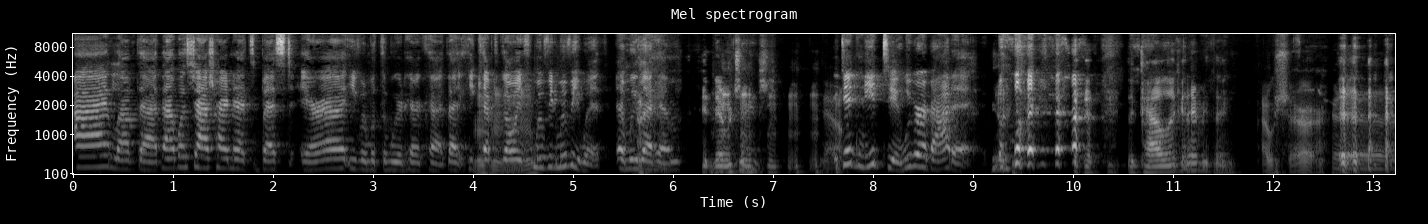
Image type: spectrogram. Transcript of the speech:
I love that. That was Josh Hartnett's best era, even with the weird haircut that he kept mm-hmm. going from movie to movie with, and we let him. it never changed. No. It didn't need to. We were about it. the cow look and everything. Oh sure. uh,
